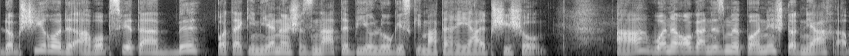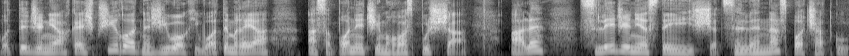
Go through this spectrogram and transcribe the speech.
do przyrody a obswieta, by po takim jenoż znate biologiski materiał przyszł. A one organizmy po ništo dniach abo tydzieniach kaž przyrodne živochy otemreja a so po rozpušťa. Ale sledženie ste jeszcze cyle na spočatku.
